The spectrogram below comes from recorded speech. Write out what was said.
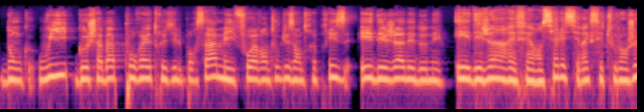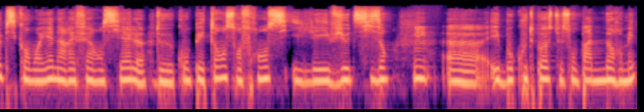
Donc oui, Goshaba pourrait être utile pour ça, mais il faut avant tout que les entreprises aient déjà des données. Et déjà un référentiel, et c'est vrai que c'est tout l'enjeu, puisqu'en moyenne, un référentiel de compétences en France, il est vieux de 6 ans, mm. euh, et beaucoup de postes ne sont pas normés.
